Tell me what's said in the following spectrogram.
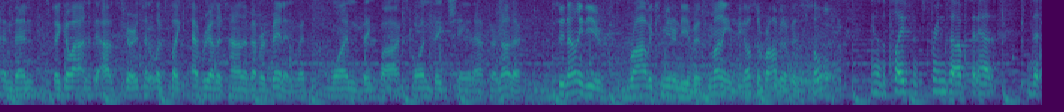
and then they go out into the outskirts and it looks like every other town they've ever been in with one big box, one big chain after another. So not only do you rob a community of its money, but you also rob it of its soul. You know, the place that springs up that has that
